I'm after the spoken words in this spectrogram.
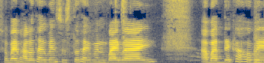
সবাই ভালো থাকবেন, সুস্থ থাকবেন। Bye bye. আবার দেখা হবে।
